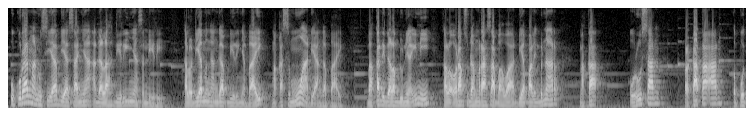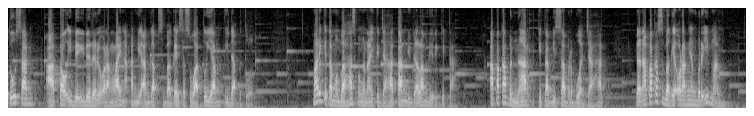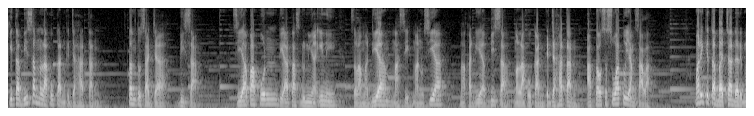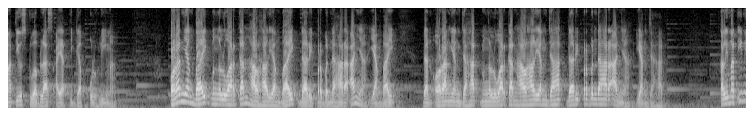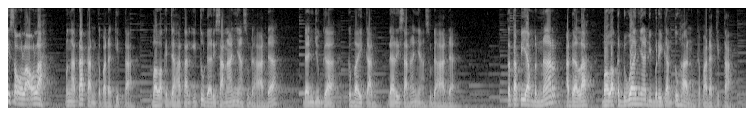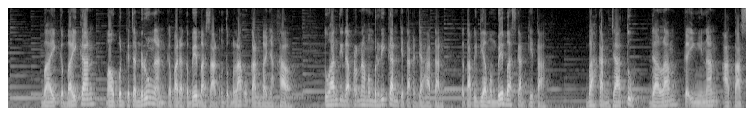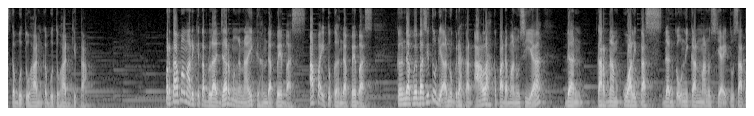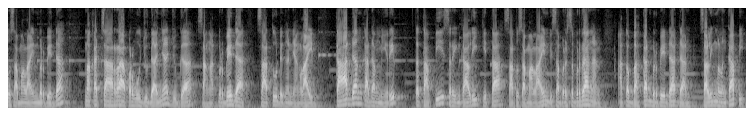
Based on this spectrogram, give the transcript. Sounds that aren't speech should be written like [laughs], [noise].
Ukuran manusia biasanya adalah dirinya sendiri. Kalau dia menganggap dirinya baik, maka semua dianggap baik. Bahkan di dalam dunia ini, kalau orang sudah merasa bahwa dia paling benar, maka urusan, perkataan, keputusan, atau ide-ide dari orang lain akan dianggap sebagai sesuatu yang tidak betul. Mari kita membahas mengenai kejahatan di dalam diri kita. Apakah benar kita bisa berbuat jahat? Dan apakah sebagai orang yang beriman, kita bisa melakukan kejahatan? Tentu saja bisa. Siapa pun di atas dunia ini, selama dia masih manusia, maka dia bisa melakukan kejahatan atau sesuatu yang salah. Mari kita baca dari Matius 12 ayat 35. Orang yang baik mengeluarkan hal-hal yang baik dari perbendaharaannya yang baik, dan orang yang jahat mengeluarkan hal-hal yang jahat dari perbendaharaannya yang jahat. Kalimat ini seolah-olah mengatakan kepada kita bahwa kejahatan itu dari sananya sudah ada, dan juga kebaikan dari sananya sudah ada. Tetapi yang benar adalah bahwa keduanya diberikan Tuhan kepada kita baik kebaikan maupun kecenderungan kepada kebebasan untuk melakukan banyak hal. Tuhan tidak pernah memberikan kita kejahatan, tetapi Dia membebaskan kita, bahkan jatuh dalam keinginan atas kebutuhan-kebutuhan kita. Pertama, mari kita belajar mengenai kehendak bebas. Apa itu kehendak bebas? Kehendak bebas itu dianugerahkan Allah kepada manusia, dan karena kualitas dan keunikan manusia itu satu sama lain berbeda, maka cara perwujudannya juga sangat berbeda satu dengan yang lain. Kadang-kadang mirip, tetapi sering kali kita satu sama lain bisa berseberangan atau bahkan berbeda dan saling melengkapi.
